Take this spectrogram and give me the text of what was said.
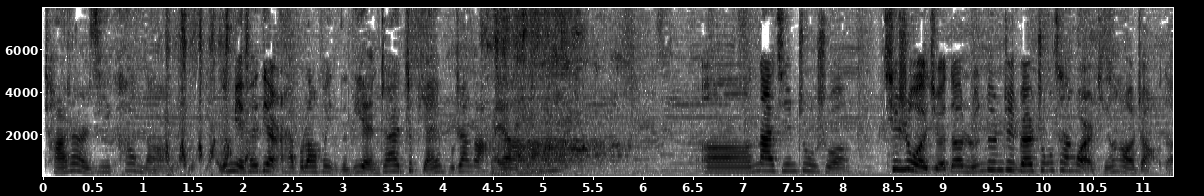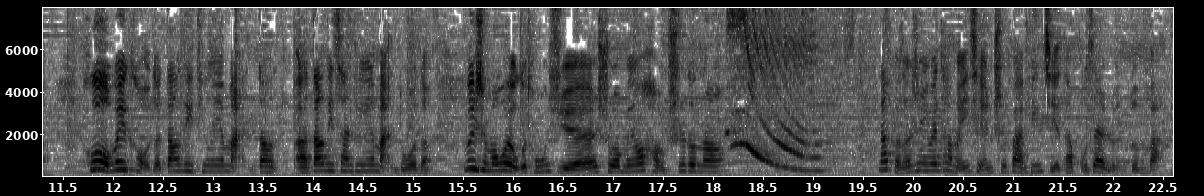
插上耳机看呢，有免费电影还不浪费你的电，这还这便宜不占干啥呀？嗯，纳金柱说，其实我觉得伦敦这边中餐馆挺好找的，合我胃口的当地厅也蛮当啊，当地餐厅也蛮多的。为什么我有个同学说没有好吃的呢？那可能是因为他没钱吃饭，并且他不在伦敦吧。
